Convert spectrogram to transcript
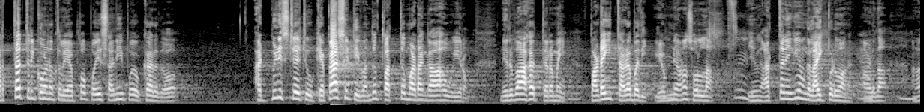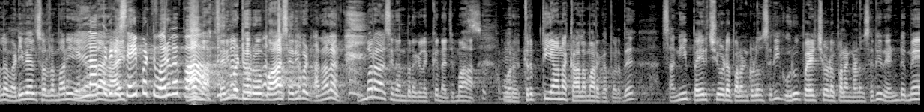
அர்த்த திரிகோணத்தில் எப்போ போய் சனி போய் உட்காருதோ அட்மினிஸ்ட்ரேட்டிவ் கெப்பாசிட்டி வந்து பத்து மடங்காக உயரும். நிர்வாக திறமை படை தளபதி எப்படி வேணால் சொல்லலாம். இவங்க அத்தனைக்கும் இவங்க லைக் பண்ணுவாங்க அவ்வளவுதான். அதனால வடிவேல் சொல்ற மாதிரி எல்லாத்துக்கும் சரிப்பட்டு வருவப்பா. சரிப்பட்டு வருவப்பா சரிப்பட்டு. அதனால கும்பராசி நண்பர்களுக்கு நிஜமா ஒரு திருப்தியான காலமா இருக்கப்படுது. சனி பயிற்சியோட பலன்களும் சரி குரு பயிற்சியோட பலன்களும் சரி ரெண்டுமே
